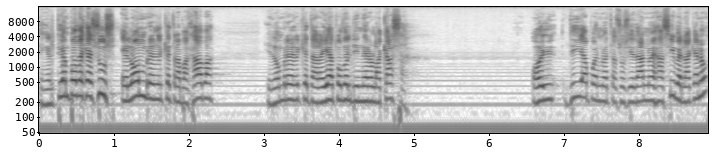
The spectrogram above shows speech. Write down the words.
En el tiempo de Jesús el hombre era el que trabajaba, el hombre era el que traía todo el dinero a la casa. Hoy día pues nuestra sociedad no es así, ¿verdad que no?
